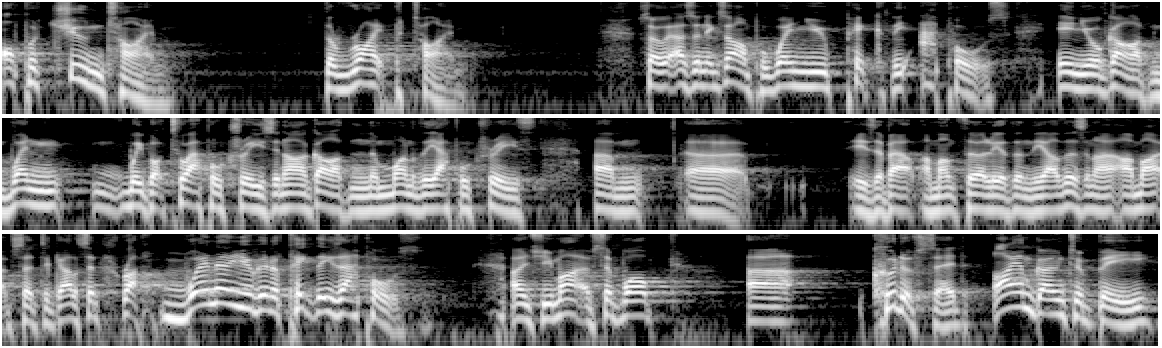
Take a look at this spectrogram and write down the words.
opportune time, the ripe time. So, as an example, when you pick the apples in your garden, when we've got two apple trees in our garden, and one of the apple trees um, uh, is about a month earlier than the others. And I, I might have said to Gail, I said, Right, when are you going to pick these apples? And she might have said, Well, uh, could have said, I am going to be,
